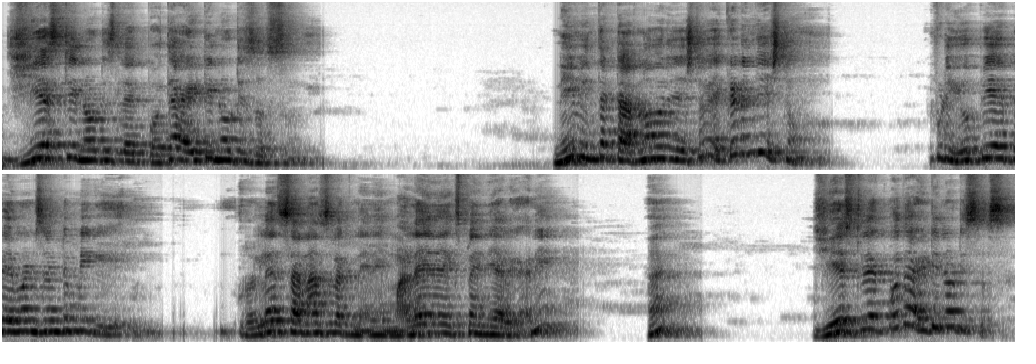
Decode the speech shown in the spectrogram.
జిఎస్టీ నోటీస్ లేకపోతే ఐటీ నోటీస్ వస్తుంది. నీవు ఇంత టర్న్ ఓవర్ చేసినావు ఎక్కడ నుంచి చేసినావు? ఇప్పుడు యూపీఐ పేమెంట్స్ అంటే మీకు రిలయన్స్ అనాసులకు నేను మళ్ళీ ఎక్స్ప్లెయిన్ చేయాలి కానీ జిఎస్టీ లేకపోతే ఐటీ నోటీస్ వస్తుంది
